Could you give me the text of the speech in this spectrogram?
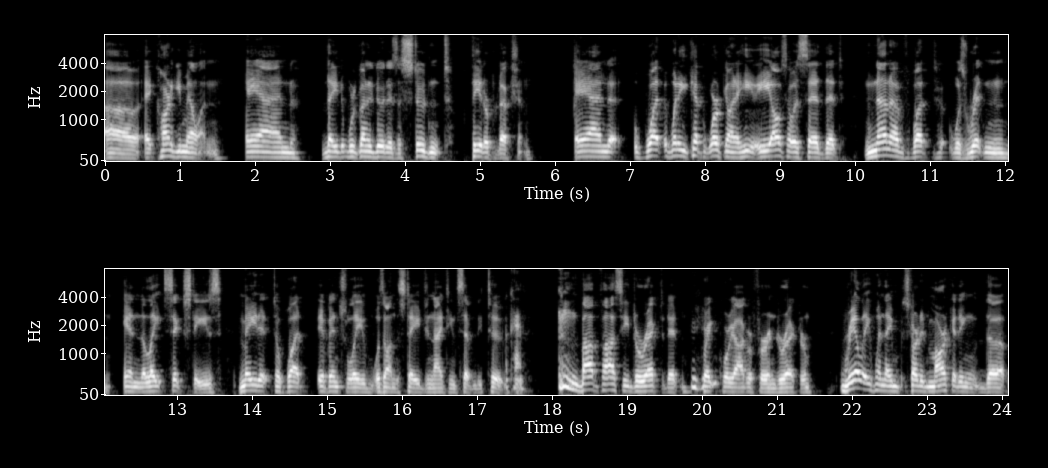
uh, at Carnegie Mellon, and they were going to do it as a student theater production. And what when he kept working on it, he he also has said that none of what was written in the late '60s made it to what eventually was on the stage in 1972. okay. Bob Fosse directed it, great choreographer and director. Really, when they started marketing the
